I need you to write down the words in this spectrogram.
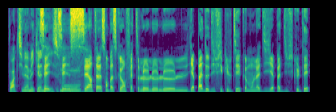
pour activer un mécanisme c'est intéressant parce qu'en fait le le le il n'y a pas de difficulté comme on l'a dit il y a pas de difficulté.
